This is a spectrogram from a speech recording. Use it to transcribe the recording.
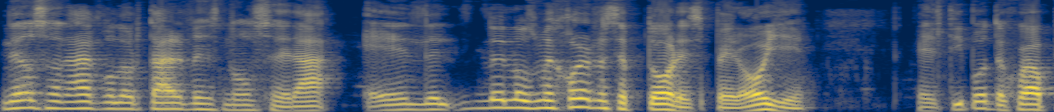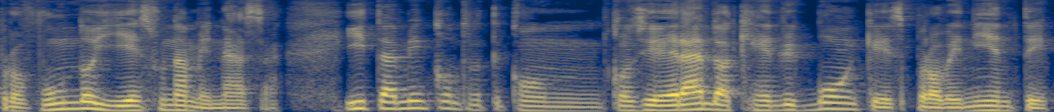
Nelson Aguilar tal vez no será el de, los mejores receptores, pero oye. El tipo te juega profundo y es una amenaza. Y también considerando a Kendrick Bourne, que es proveniente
